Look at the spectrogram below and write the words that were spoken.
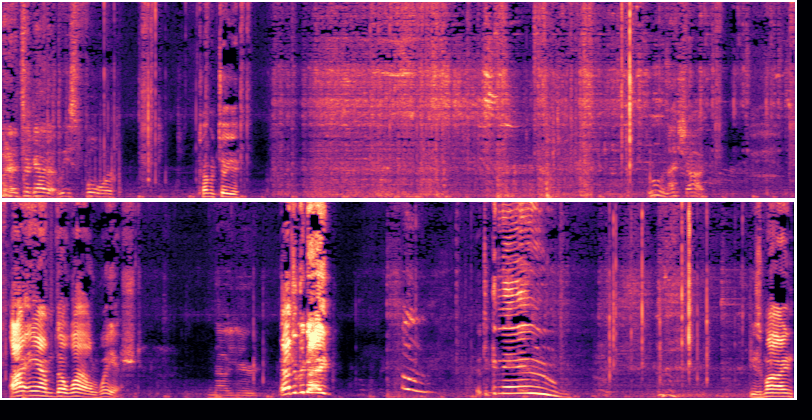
but I took out at least four. Coming to you. Ooh, nice shot. I am the Wild West. Now you're. That's a grenade. That's a grenade. He's mine.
